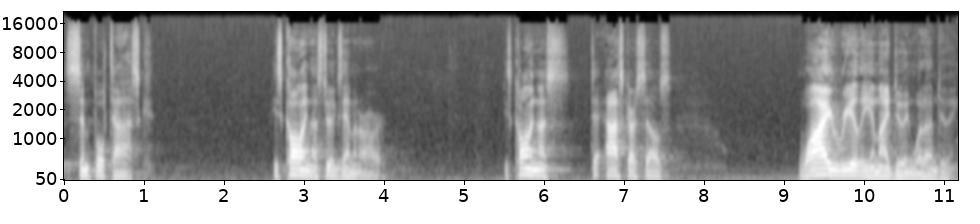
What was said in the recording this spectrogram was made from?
simple task. He's calling us to examine our heart. He's calling us to ask ourselves, why really am I doing what I'm doing?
